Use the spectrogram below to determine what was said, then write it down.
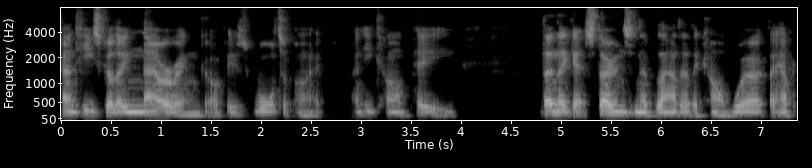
and he's got a narrowing of his water pipe and he can't pee, then they get stones in their bladder, they can't work, they have a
